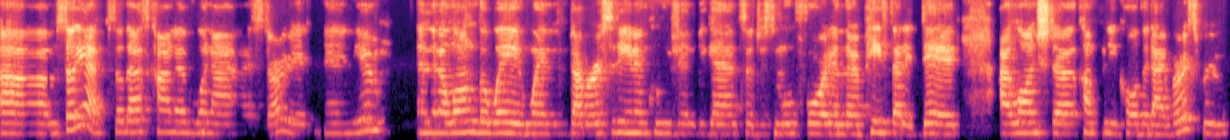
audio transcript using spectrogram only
Um, so yeah, so that's kind of when I started, and yeah. And then along the way, when diversity and inclusion began to just move forward in the pace that it did, I launched a company called the Diverse Group,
